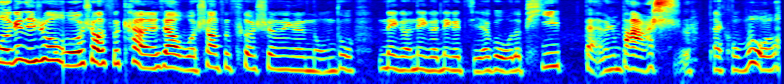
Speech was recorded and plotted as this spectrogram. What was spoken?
我跟你说，我上次看了一下我上次测试的那个浓度，那个那个那个结果，我的 P 百分之八十，太恐怖了。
